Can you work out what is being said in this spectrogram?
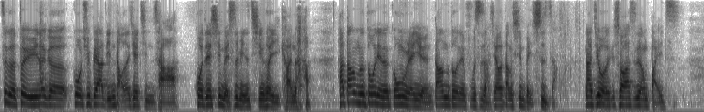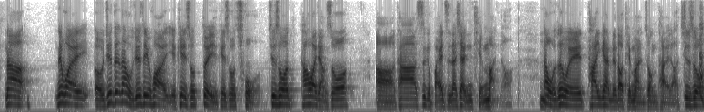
这个对于那个过去被他领导的那些警察或这些新北市民是情何以堪呐？他当那么多年的公务人员，当那么多年副市长，现在要当新北市长，那就说他是张白纸，那。另外，呃，我觉得，那我觉得这句话也可以说对，也可以说错。就是说，他后来讲说，啊，他是个白纸，但现在已经填满了。那我认为他应该还没有到填满的状态啦。就是说，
